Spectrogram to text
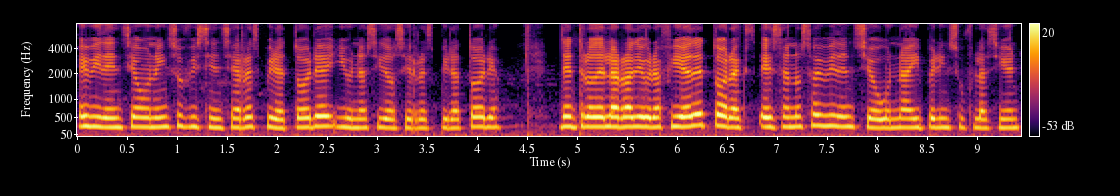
evidencia una insuficiencia respiratoria y una acidosis respiratoria. Dentro de la radiografía de tórax, esa nos evidenció una hiperinsuflación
